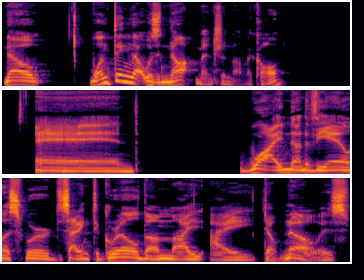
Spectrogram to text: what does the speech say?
Now, one thing that was not mentioned on the call, and why none of the analysts were deciding to grill them, I, I don't know, is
